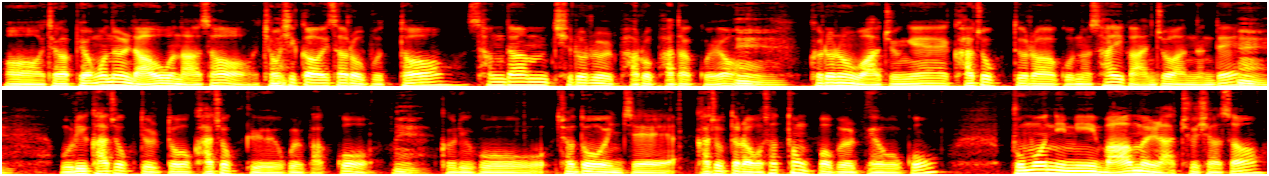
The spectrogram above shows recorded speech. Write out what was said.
어, 제가 병원을 나오고 나서 정신과 의사로부터 상담 치료를 바로 받았고요. 네. 그러는 와중에 가족들하고는 사이가 안 좋았는데 네. 우리 가족들도 가족 교육을 받고 네. 그리고 저도 이제 가족들하고 소통법을 배우고 부모님이 마음을 낮추셔서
